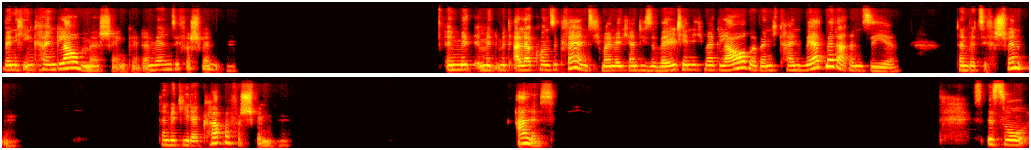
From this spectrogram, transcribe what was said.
wenn ich ihnen keinen Glauben mehr schenke, dann werden sie verschwinden. Mit, mit, mit aller Konsequenz. Ich meine, wenn ich an diese Welt hier nicht mehr glaube, wenn ich keinen Wert mehr darin sehe, dann wird sie verschwinden. Dann wird jeder Körper verschwinden. Alles. Es ist so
